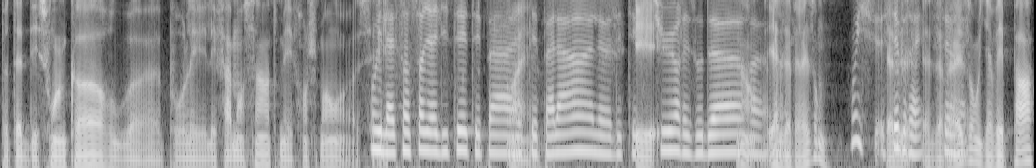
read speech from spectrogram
peut-être des soins corps ou euh, pour les, les, femmes enceintes, mais franchement. Oui, la sensorialité n'était pas, était pas là, les textures, les odeurs. Non, et elles avaient raison. Oui, c'est vrai. Elles avaient raison. Il n'y avait, pas,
